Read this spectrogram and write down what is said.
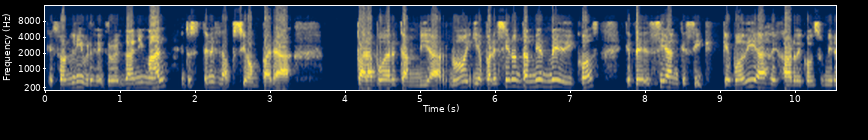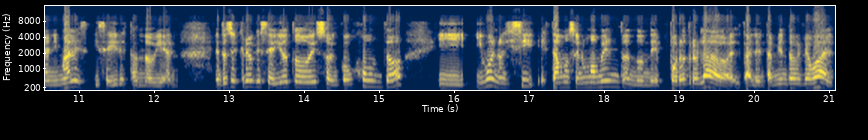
que son libres de crueldad animal, entonces tenés la opción para, para poder cambiar, ¿no? Y aparecieron también médicos que te decían que sí, que podías dejar de consumir animales y seguir estando bien. Entonces creo que se dio todo eso en conjunto y, y bueno, y sí, estamos en un momento en donde, por otro lado, el calentamiento global,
